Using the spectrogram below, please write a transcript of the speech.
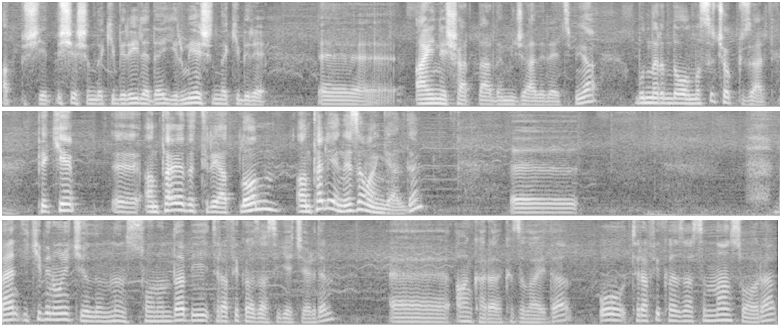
60-70 yaşındaki biriyle de 20 yaşındaki biri e, aynı şartlarda mücadele etmiyor. Bunların da olması çok güzel. Peki e, Antalya'da triatlon, Antalya'ya ne zaman geldin? Ee, ben 2013 yılının sonunda bir trafik kazası geçirdim. Ee, Ankara Kızılay'da. O trafik kazasından sonra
